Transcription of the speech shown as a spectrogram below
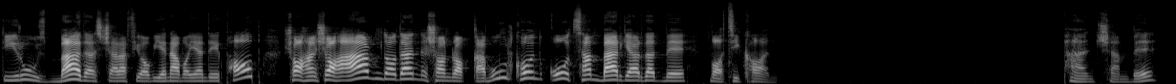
دیروز بعد از شرفیابی نماینده پاپ شاهنشاه ارم دادن نشان را قبول کن قدس هم برگردد به واتیکان. پنجشنبه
